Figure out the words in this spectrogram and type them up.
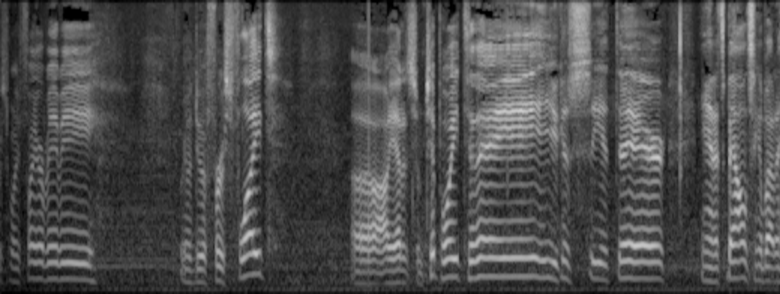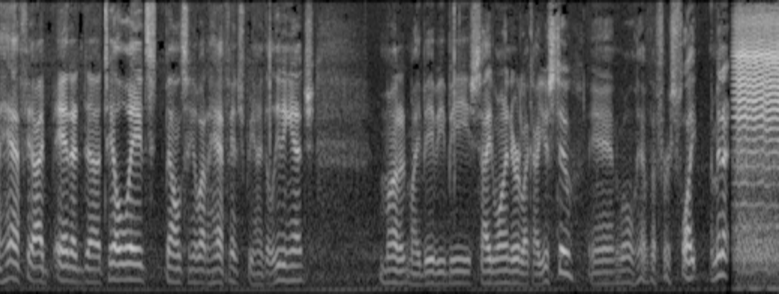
There's my fire baby. We're to do a first flight. Uh, I added some tip weight today. You can see it there. And it's balancing about a half. I added uh, tail weights, balancing about a half inch behind the leading edge. Mounted my Baby Bee Sidewinder like I used to. And we'll have the first flight in a minute.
